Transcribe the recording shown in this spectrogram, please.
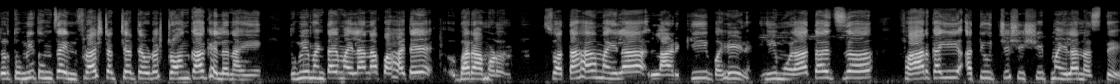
तर तुम्ही तुमचं इन्फ्रास्ट्रक्चर तेवढं स्ट्रॉंग का केलं नाही? तुम्ही म्हणताय महिलांना पहाटे भरा म्हणून. स्वतः महिला लाडकी बहीण ही मुळातच फार काही अतिउच्च शिक्षित महिला नसते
